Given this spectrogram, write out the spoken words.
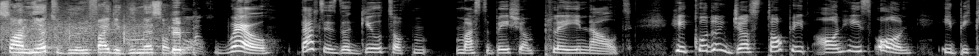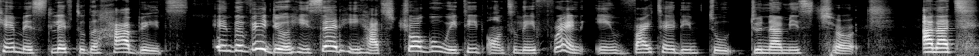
So I'm here to glorify the goodness of God. Well, that is the guilt of masturbation playing out. He couldn't just stop it on his own. He became a slave to the habits. In the video, he said he had struggled with it until a friend invited him to Dunamis Church. And at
